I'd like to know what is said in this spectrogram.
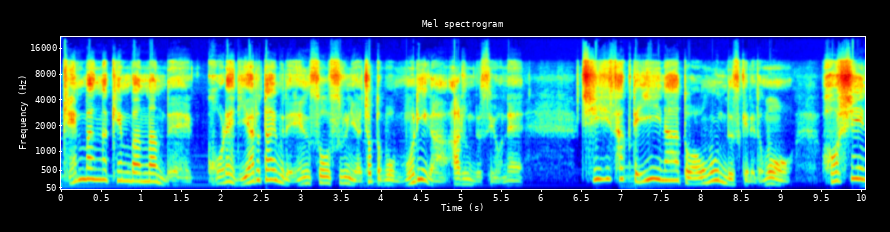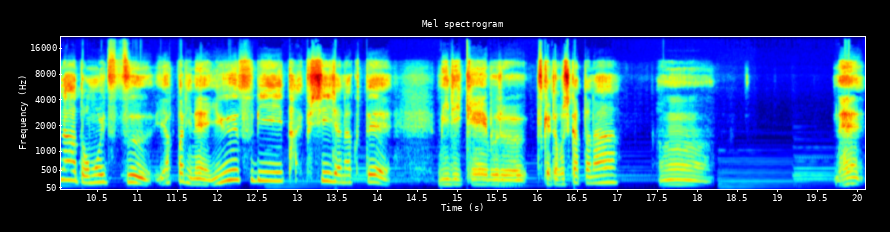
鍵盤が鍵盤なんで、これリアルタイムで演奏するにはちょっともう無理があるんですよね。小さくていいなとは思うんですけれども、欲しいなと思いつつ、やっぱりね、USB Type-C じゃなくて、MIDI ケーブルつけて欲しかったな。うん。ね。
